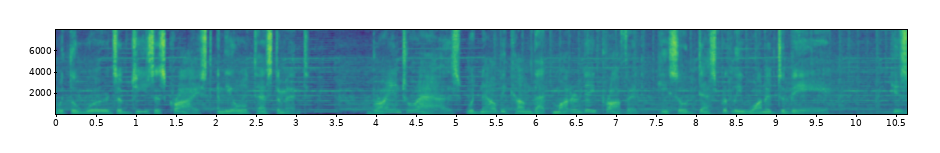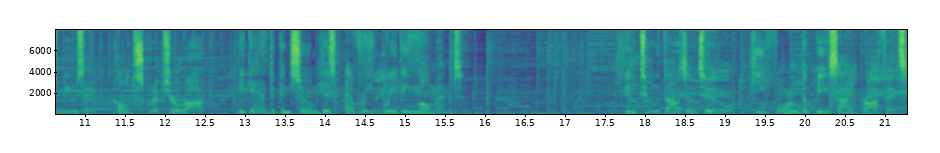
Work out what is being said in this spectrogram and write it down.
with the words of Jesus Christ and the Old Testament. Brian Taraz would now become that modern-day prophet he so desperately wanted to be. His music, called Scripture Rock, began to consume his every breathing moment. In 2002, he formed the B-Side Prophets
